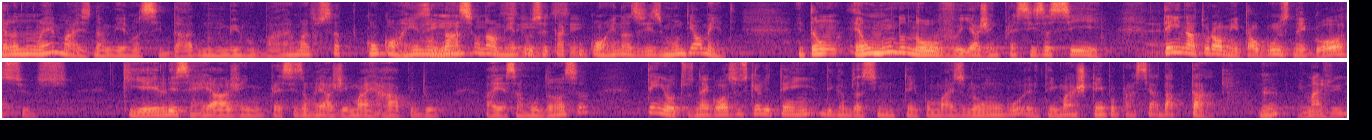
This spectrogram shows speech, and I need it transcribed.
ela não é mais na mesma cidade, no mesmo bairro, mas você está concorrendo sim, nacionalmente, sim, você está concorrendo às vezes mundialmente. Então é um mundo novo e a gente precisa se é. tem naturalmente alguns negócios que eles reagem, precisam reagir mais rápido a essa mudança tem outros negócios que ele tem, digamos assim, um tempo mais longo, ele tem mais tempo para se adaptar. Né? Imagino.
